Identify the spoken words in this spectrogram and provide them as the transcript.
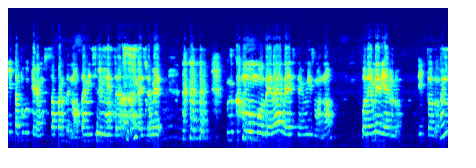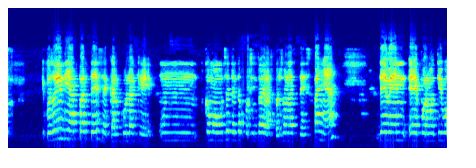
y tampoco queremos esa parte, ¿no? También sí, sí entra la parte de saber pues, cómo moderar a este mismo, ¿no? Poder mediarlo y todo. Y pues hoy en día aparte se calcula que un como un 70% de las personas de España deben eh, por motivo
